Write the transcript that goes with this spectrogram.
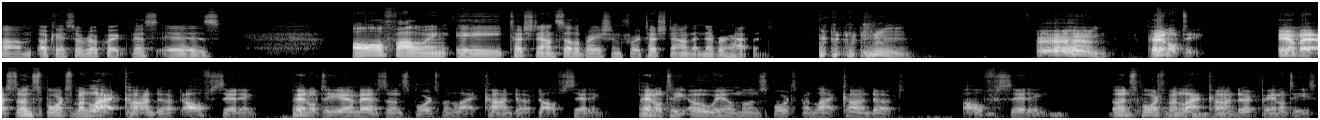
Um okay, so real quick, this is all following a touchdown celebration for a touchdown that never happened. Penalty. MS, unsportsmanlike conduct, offsetting. Penalty, MS, unsportsmanlike conduct, offsetting. Penalty, OM, unsportsmanlike conduct, offsetting. Unsportsmanlike conduct penalties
